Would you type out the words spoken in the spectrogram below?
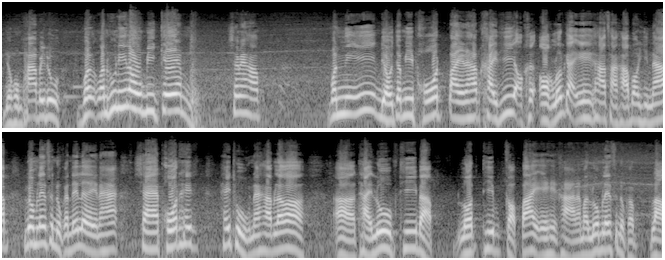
เดี๋ยวผมพาไปดู วันวันพรุ่งนี้เรามีเกมใช่ไหมครับ วันนี้เดี๋ยวจะมีโพสต์ไปนะครับ ใครที่ออกออกรถกับเอคาสาขาบ่อหินนะครับร่วมเล่นสนุกกันได้เลยนะฮะแชร์โพสต์ให้ให้ถูกนะครับ แล้วก็ถ่ายรูปที่แบบรถที่กรอบป้ายเอคานะมาร่วมเล่นสนุกกับเรา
